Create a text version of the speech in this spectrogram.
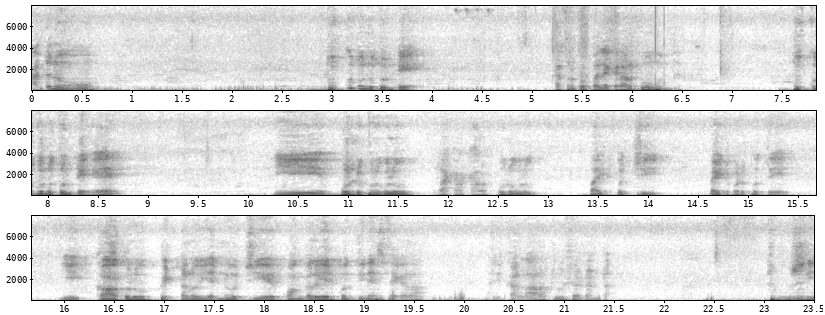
అతను దుక్కు దున్నుతుంటే అతనికి ఒక పది ఎకరాల భూమి ఉంది. దుక్కు దున్నుతుంటే ఈ బొండు పురుగులు రకరకాల పురుగులు బయటకు వచ్చి బయటపడిపోతే ఈ కాకులు పిట్టలు ఇవన్నీ వచ్చి ఏ కొంగలు ఏరుకొని తినేస్తాయి కదా అది కళ్ళారా చూశాడంట. చూసి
